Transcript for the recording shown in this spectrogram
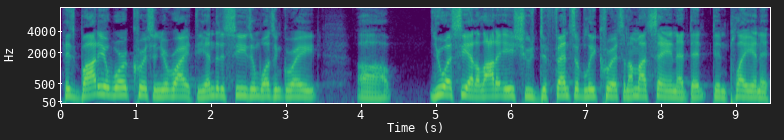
his body of work, Chris, and you're right. The end of the season wasn't great. Uh, USC had a lot of issues defensively, Chris, and I'm not saying that they didn't play in it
